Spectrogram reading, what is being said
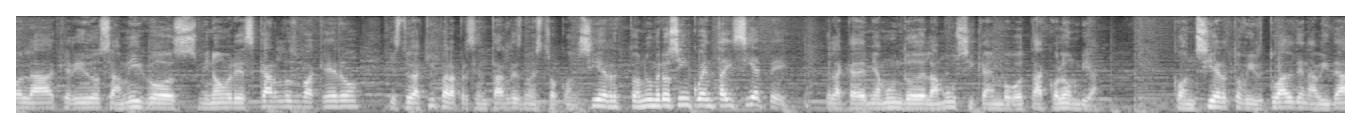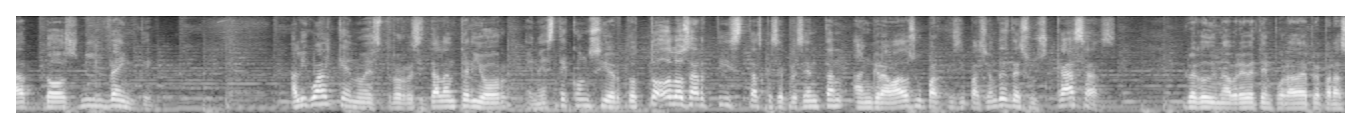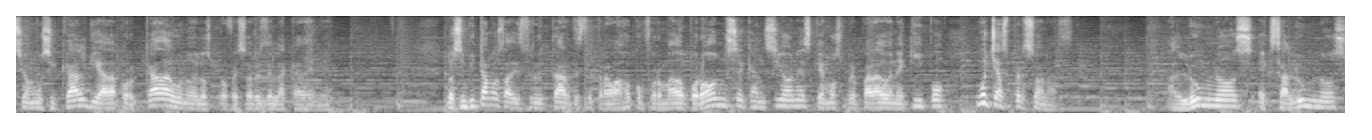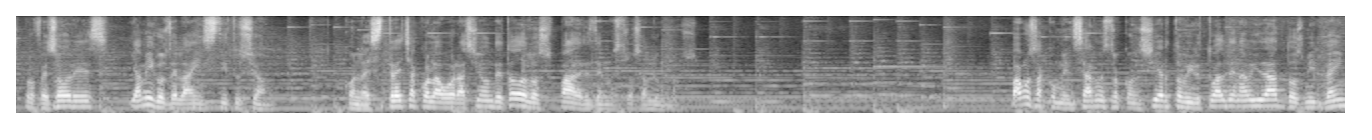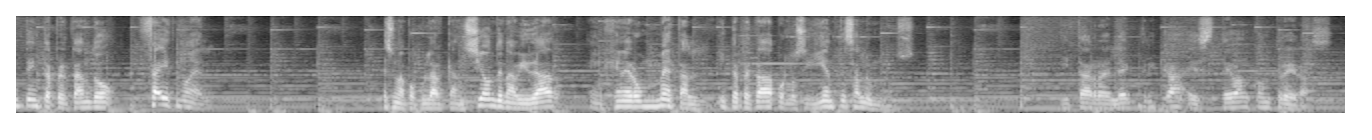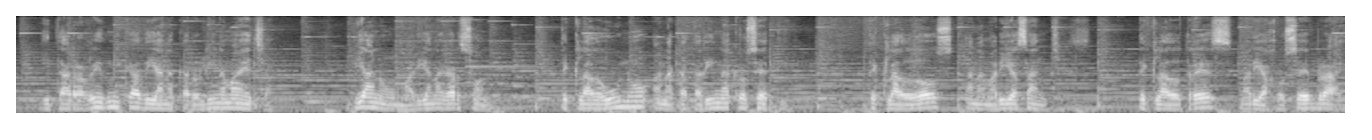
Hola queridos amigos, mi nombre es Carlos Vaquero y estoy aquí para presentarles nuestro concierto número 57 de la Academia Mundo de la Música en Bogotá, Colombia. Concierto virtual de Navidad 2020. Al igual que en nuestro recital anterior, en este concierto todos los artistas que se presentan han grabado su participación desde sus casas, luego de una breve temporada de preparación musical guiada por cada uno de los profesores de la academia. Los invitamos a disfrutar de este trabajo conformado por 11 canciones que hemos preparado en equipo muchas personas, alumnos, exalumnos, profesores y amigos de la institución, con la estrecha colaboración de todos los padres de nuestros alumnos. Vamos a comenzar nuestro concierto virtual de Navidad 2020 interpretando Faith Noel. Es una popular canción de Navidad en género metal, interpretada por los siguientes alumnos. Guitarra eléctrica Esteban Contreras. Guitarra rítmica Diana Carolina Maecha. Piano Mariana Garzón. Teclado 1 Ana Catarina Crosetti. Teclado 2 Ana María Sánchez. Teclado 3 María José Bray.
